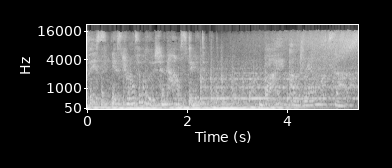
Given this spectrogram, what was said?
This is Trance Evolution hosted by Andrea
